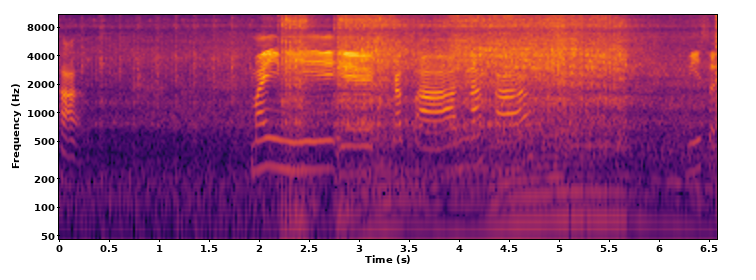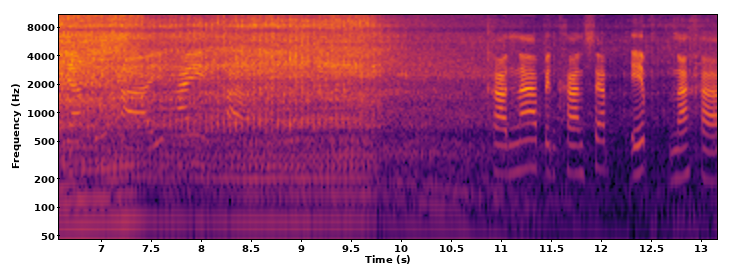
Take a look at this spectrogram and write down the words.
ค่ะ ไม่มี สารนะคะ มีสัญญาณซื้อขายให้ค่ะคันหน้าเป็นคัน ZF นะคะ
